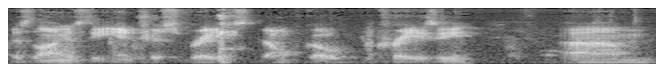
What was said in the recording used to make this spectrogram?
as long as the interest rates don't go crazy. Um,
